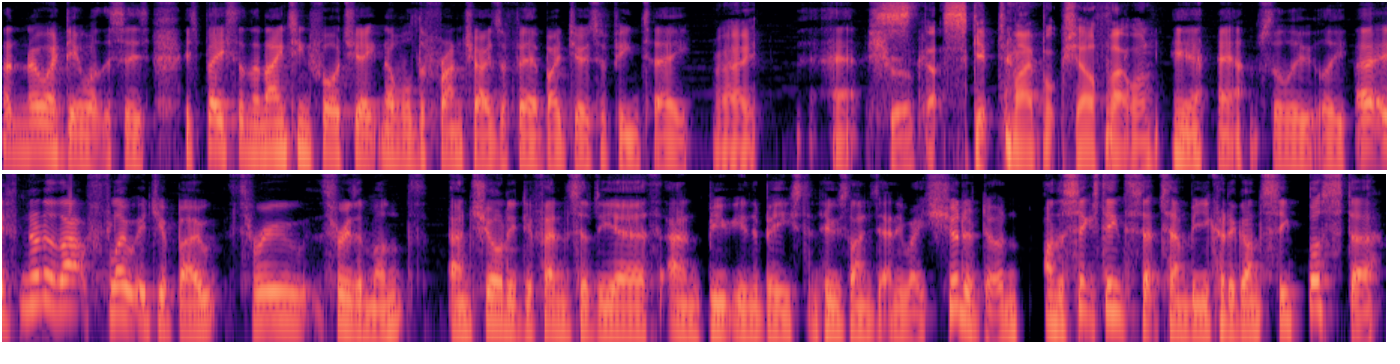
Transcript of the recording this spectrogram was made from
I had no idea what this is. It's based on the 1948 novel The Franchise Affair by Josephine Tey. right. Uh, shrug. That skipped my bookshelf. That one. Yeah, absolutely. Uh, if none of that floated your boat through through the month, and surely Defenders of the Earth and Beauty and the Beast and Whose Lines Is It Anyway should have done, on the 16th of September, you could have gone to see Buster.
